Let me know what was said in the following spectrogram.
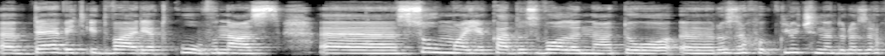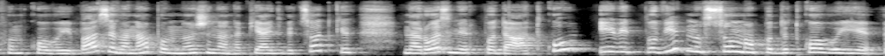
е, в 9,2 рядку в нас сума, яка дозволена до включена до розрахункової бази, вона помножена на 5% на розмір податку. І відповідно сума податкової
